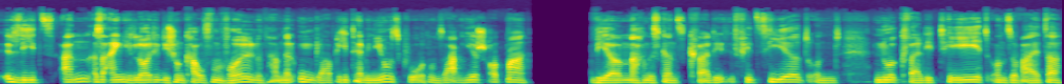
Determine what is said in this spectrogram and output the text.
Leads an, also eigentlich Leute, die schon kaufen wollen und haben dann unglaubliche Terminierungsquoten und sagen, hier schaut mal, wir machen das ganz qualifiziert und nur Qualität und so weiter.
